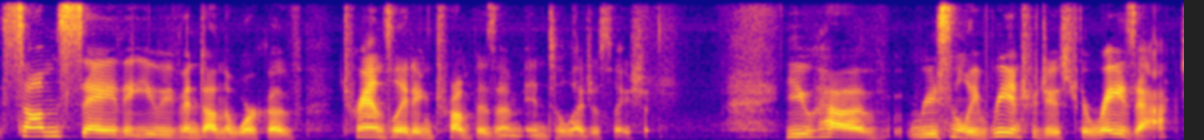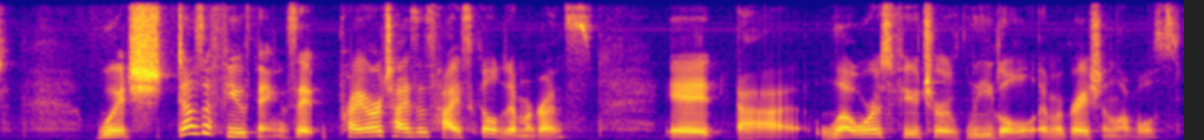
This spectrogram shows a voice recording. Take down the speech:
Some say that you've even done the work of translating Trumpism into legislation. You have recently reintroduced the RAISE Act, which does a few things. It prioritizes high skilled immigrants, it uh, lowers future legal immigration levels,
